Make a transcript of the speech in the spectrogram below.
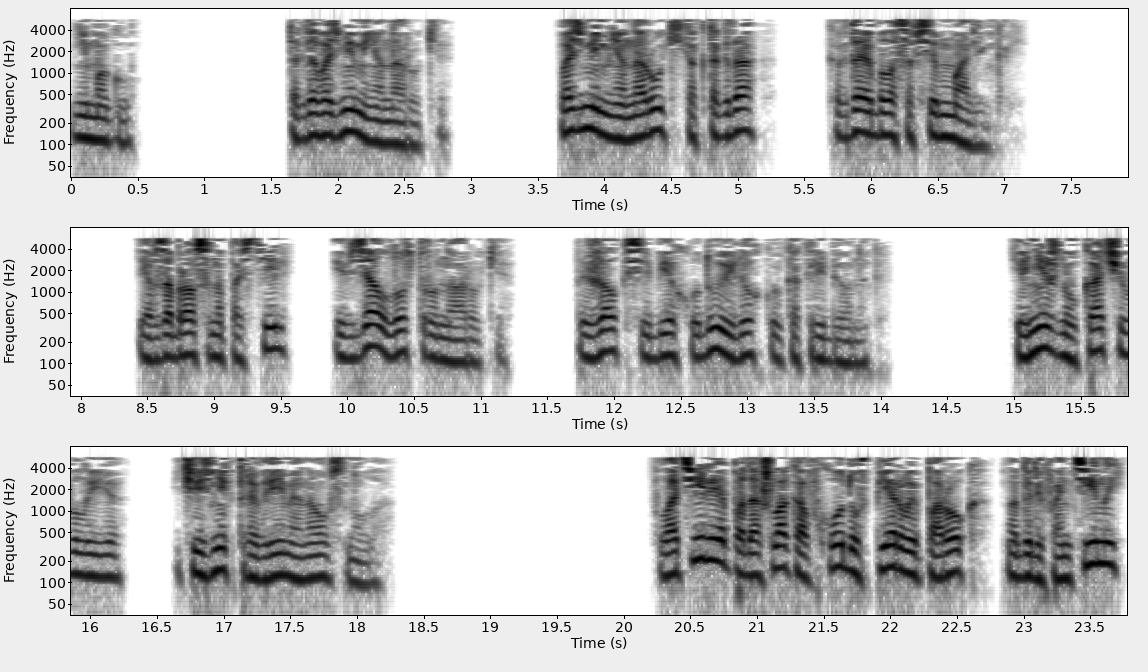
не могу». «Тогда возьми меня на руки. Возьми меня на руки, как тогда, когда я была совсем маленькой». Я взобрался на постель и взял Лостру на руки, прижал к себе худую и легкую, как ребенок. Я нежно укачивал ее, и через некоторое время она уснула. Флотилия подошла ко входу в первый порог над Элефантиной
